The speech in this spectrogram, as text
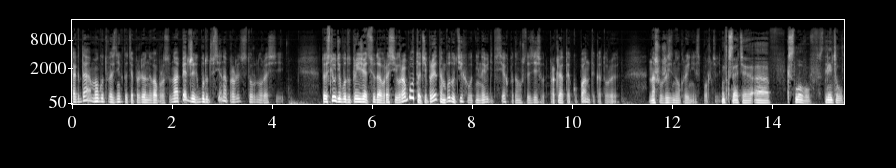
тогда могут возникнуть определенные вопросы. Но опять же их будут все направлять в сторону России. То есть люди будут приезжать сюда, в Россию, работать, и при этом будут тихо вот ненавидеть всех, потому что здесь вот проклятые оккупанты, которые нашу жизнь на Украине испортили. Вот, кстати, а, к слову, встретил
